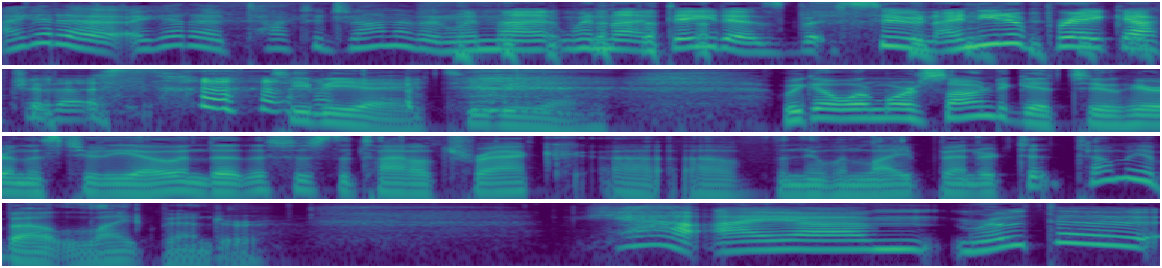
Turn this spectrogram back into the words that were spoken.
I gotta I gotta talk to Jonathan when that when that date is, but soon. I need a break after this. TBA, TBA. We got one more song to get to here in the studio, and uh, this is the title track uh, of the new one, Lightbender. T- tell me about Lightbender. Yeah, I um, wrote the.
